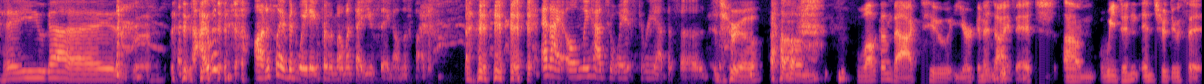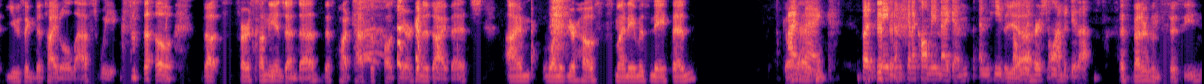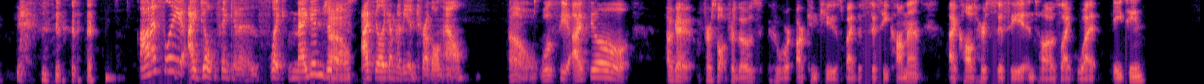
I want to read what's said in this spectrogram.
Hey, you guys. I was honestly, I've been waiting for the moment that you sing on this podcast, and I only had to wait three episodes. True. Um, welcome back to You're Gonna Die, Bitch. Um, we didn't introduce it using the title last week, so that's first on the agenda. This podcast is called You're Gonna Die, Bitch. I'm one of your hosts. My name is Nathan. Go I'm ahead. Meg, but Nathan's gonna call me Megan, and he's the yeah. only person allowed to do that. It's better than Sissy. Honestly, I don't think it is. Like Megan, just oh. I feel like I'm gonna be in trouble now. Oh well, see, I feel okay. First of all, for those who were are confused by the sissy comment, I called her sissy until I was like what eighteen.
